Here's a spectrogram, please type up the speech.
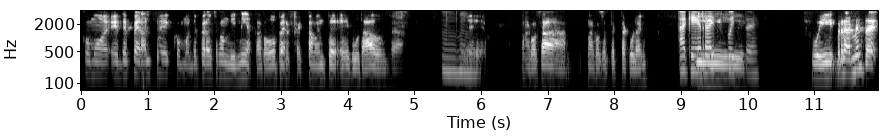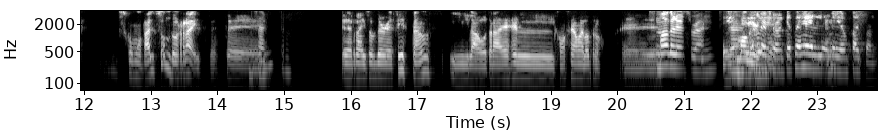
como es de esperarse, como es de esperarse con Disney, está todo perfectamente ejecutado, o sea, Ujú. eh, una cosa, una cosa espectacular. ¿A qué rides y- fuiste? Fui, realmente, como tal, son dos rides. Este, Exacto. eh, Rise of the Resistance y la otra es el, ¿cómo se llama el otro? Eh, Smuggler's Run. Sí, Smuggler's Run. Que ese es el Sí. Million Falcon.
